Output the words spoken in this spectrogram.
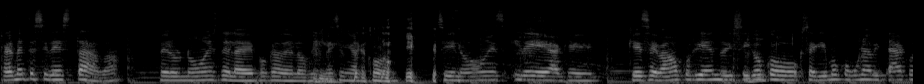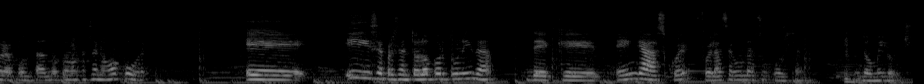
realmente sí de estaba, pero no es de la época de los viernes sin alcohol, sino es idea que, que se van ocurriendo y sigo con- seguimos con una bitácora apuntando todo lo que se nos ocurre. Eh, y se presentó la oportunidad de que en Gascue fue la segunda sucursal en Ujú. 2008.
